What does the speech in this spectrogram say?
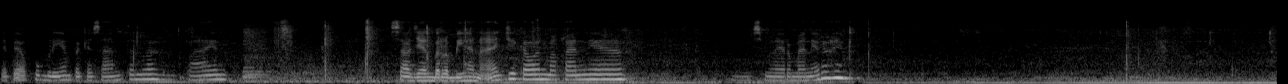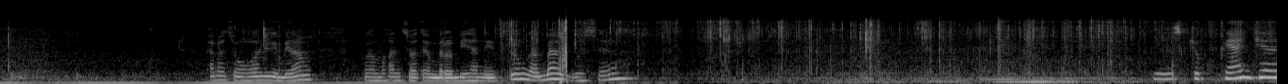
tapi aku beli yang pakai santan lah ngapain asal jangan berlebihan aja kawan makannya Bismillahirrahmanirrahim karena Rasulullah juga bilang kalau makan sesuatu yang berlebihan itu nggak bagus ya. Ya secukupnya aja.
